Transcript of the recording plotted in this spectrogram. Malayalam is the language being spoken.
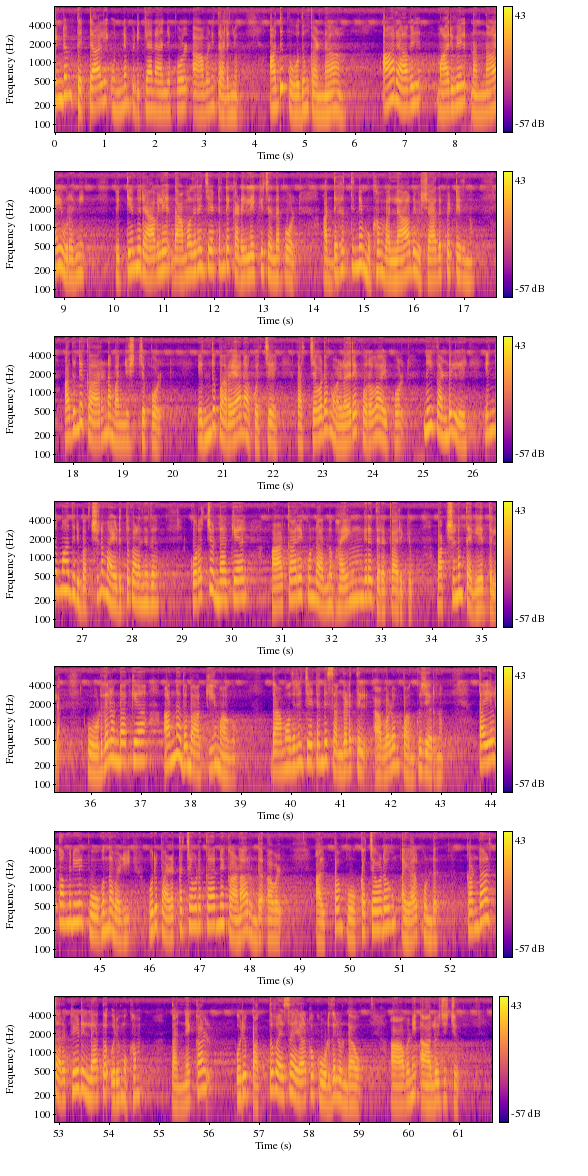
വീണ്ടും തെറ്റാലി ഉന്നം പിടിക്കാനാഞ്ഞപ്പോൾ ആവണി തടഞ്ഞു. അത് പോതും കണ്ണാ. ആ രാവിൽ മാരുവേൽ നന്നായി ഉറങ്ങി. പിറ്റേന്നു രാവിലെ ദാമോദരൻ ചേട്ടന്റെ കടയിലേക്ക് ചെന്നപ്പോൾ അദ്ദേഹത്തിന്റെ മുഖം വല്ലാതെ വിഷാദപ്പെട്ടിരുന്നു. അതിന്റെ കാരണം അന്വേഷിച്ചപ്പോൾ എന്തു പറയാനാ കൊച്ചെ? കച്ചവടം വളരെ കുറവായിപ്പോൾ നീ കണ്ടില്ലേ? എന്തുമാതിരി ഭക്ഷണമായി എടുത്തു കളഞ്ഞത്? കുറച്ചുണ്ടാക്കിയാൽ ആൾക്കാരെ കൊണ്ട് അന്ന് ഭയങ്കര തിരക്കായിരിക്കും. ഭക്ഷണം തികയത്തില്ല. കൂടുതലുണ്ടാക്കിയാൽ അന്നത് ബാക്കിയുമാകും. ദാമോദരൻ ചേട്ടന്റെ സങ്കടത്തിൽ അവളും പങ്കുചേർന്നു. തയ്യൽ കമ്പനിയിൽ പോകുന്ന വഴി ഒരു പഴക്കച്ചവടക്കാരനെ കാണാറുണ്ട് അവൾ. അല്പം പൂക്കച്ചവടവും അയാൾക്കുണ്ട്. കണ്ടാൽ തരക്കേടില്ലാത്ത ഒരു മുഖം. തന്നെക്കാൾ ഒരു പത്ത് വയസ്സ് അയാൾക്ക് കൂടുതലുണ്ടാവും. ആവണി ആലോചിച്ചു.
